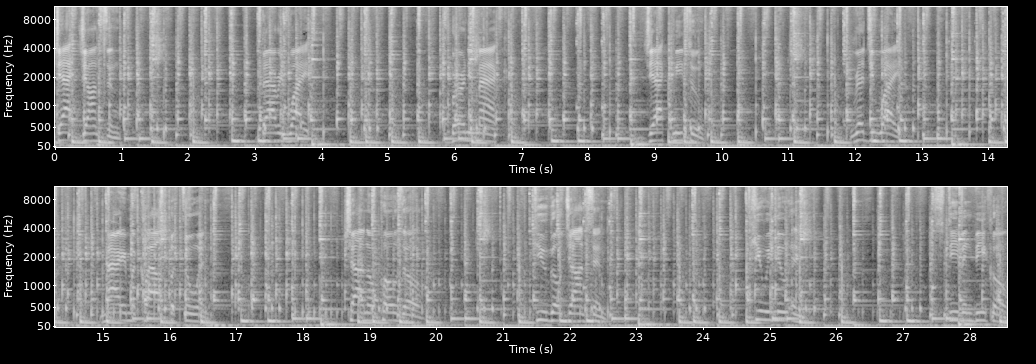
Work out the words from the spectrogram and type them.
Jack Johnson. Barry White. Bernie Mac. Jack Me Too. Reggie White. Mary McLeod Bethune. Chano Pozo. Hugo Johnson. Huey Newton. Stephen Biko.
